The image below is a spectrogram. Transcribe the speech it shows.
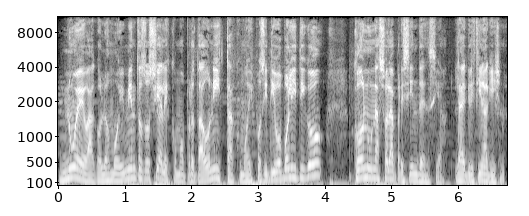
nueva con los movimientos sociales como protagonistas, como dispositivo político, con una sola presidencia, la de Cristina Kirchner.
